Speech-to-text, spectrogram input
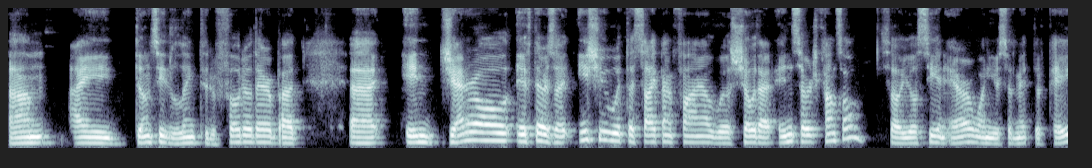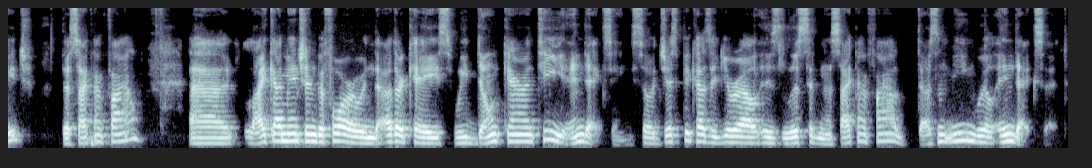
Um, I don't see the link to the photo there, but uh, in general, if there's an issue with the sitemap file, we'll show that in Search Console. So you'll see an error when you submit the page, the sitemap file. Uh, like I mentioned before, in the other case, we don't guarantee indexing. So just because a URL is listed in a sitemap file doesn't mean we'll index it.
